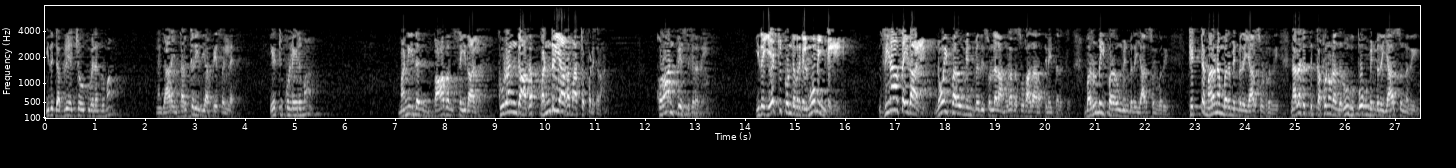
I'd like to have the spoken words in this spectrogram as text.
இது டபிள்யூஹெச்ஓக்கு விளங்குமா? நான் யாரையும் தர்க்க ரீதியா பேசல. ஏற்றுக்கொள்ள இயலுமா மனிதன் பாவம் செய்தால் குரங்காக பன்றியாக மாற்றப்படுகிறான். குரான் பேசுகிறது. இதை ஏற்றுக்கொண்டவர்கள் மோமின்கள். ஜினா செய்தால் நோய் பரவும் என்பது சொல்லலாம் உலக சுகாதார திணைத்தலுக்கு வறுமை பரவும் என்பதை யார் சொல்வது? கெட்ட மரணம் வரும் என்பதை யார் சொல்றது? நரகத்து கஃனோடு அந்த ரூகு போகும் என்பதை யார் சொன்னது?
